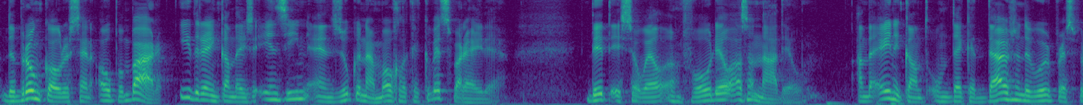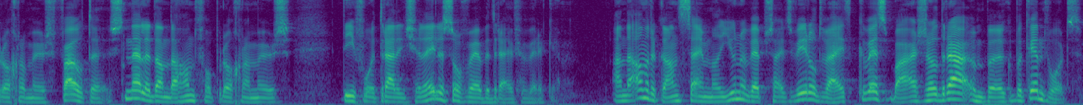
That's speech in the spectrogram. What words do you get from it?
De broncodes zijn openbaar. Iedereen kan deze inzien en zoeken naar mogelijke kwetsbaarheden. Dit is zowel een voordeel als een nadeel. Aan de ene kant ontdekken duizenden WordPress-programmeurs fouten sneller dan de handvol programmeurs die voor traditionele softwarebedrijven werken. Aan de andere kant zijn miljoenen websites wereldwijd kwetsbaar zodra een bug bekend wordt.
